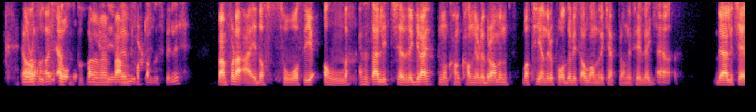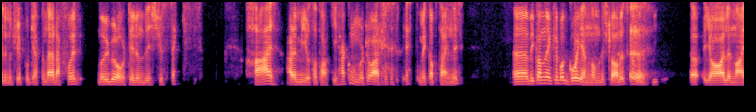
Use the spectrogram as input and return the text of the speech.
FPL? Ja, Når altså, du har så offensive midtbanespiller. Bamford er eid av så å si alle. Jeg syns det er litt kjedelig. Greit, nok han kan gjøre det bra, men hva tjener du på det hvis alle andre capper han i tillegg? Ja. Det er litt kjedelig med triple capen. Det er derfor, når vi går over til runde 26, her er det mye å ta tak i. Her kommer det til å være så spredt med kapteiner. Uh, vi kan egentlig bare gå gjennom de slavisk. Kan dere si uh, ja eller nei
